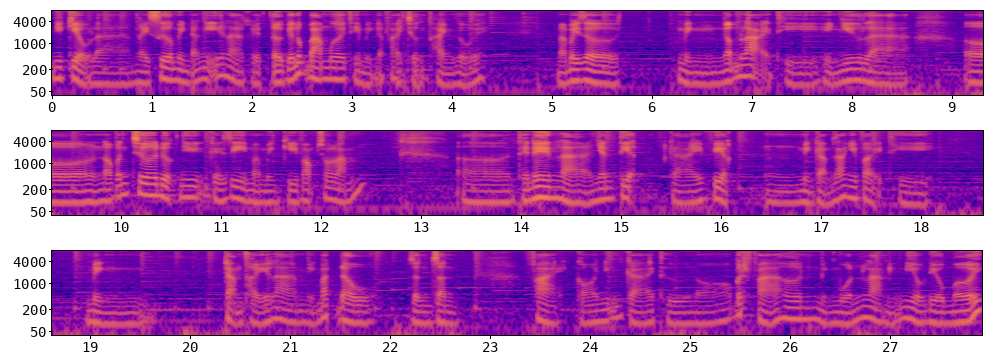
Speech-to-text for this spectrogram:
như kiểu là ngày xưa mình đã nghĩ là cái tới cái lúc 30 thì mình đã phải trưởng thành rồi ấy. mà bây giờ mình ngẫm lại thì hình như là uh, nó vẫn chưa được như những cái gì mà mình kỳ vọng cho lắm uh, thế nên là nhân tiện cái việc ừ, mình cảm giác như vậy thì mình cảm thấy là mình bắt đầu dần dần phải có những cái thứ nó bứt phá hơn. Mình muốn làm những điều điều mới,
